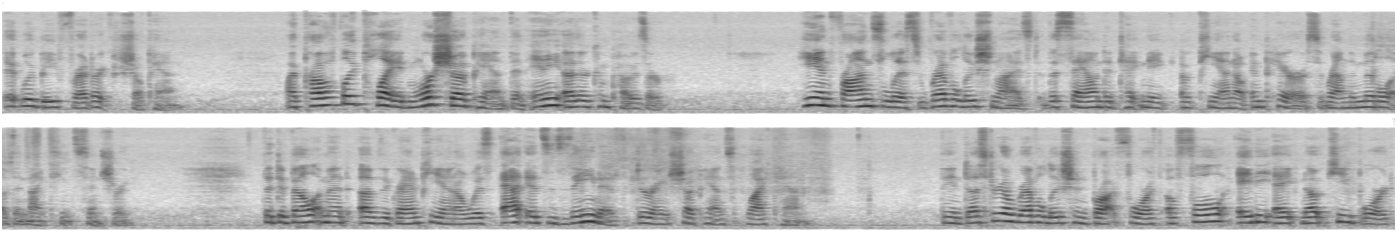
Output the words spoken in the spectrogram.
it would be Frederick Chopin. I probably played more Chopin than any other composer. He and Franz Liszt revolutionized the sound and technique of piano in Paris around the middle of the 19th century. The development of the grand piano was at its zenith during Chopin's lifetime. The Industrial Revolution brought forth a full 88 note keyboard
